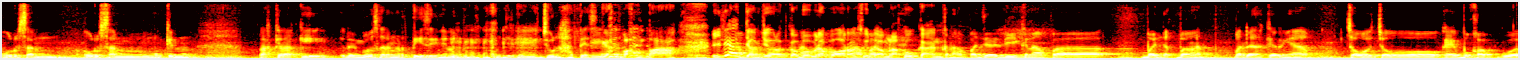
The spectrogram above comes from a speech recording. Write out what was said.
urusan urusan mungkin laki-laki dan gue sekarang ngerti sih ini lebih oh, jadi kayak curhat ya sekarang. apa-apa. Ini ajang jorot kok. Beberapa orang Kenapa- sudah melakukan. Kenapa jadi kenapa banyak banget pada akhirnya cowok-cowok kayak bokap gue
